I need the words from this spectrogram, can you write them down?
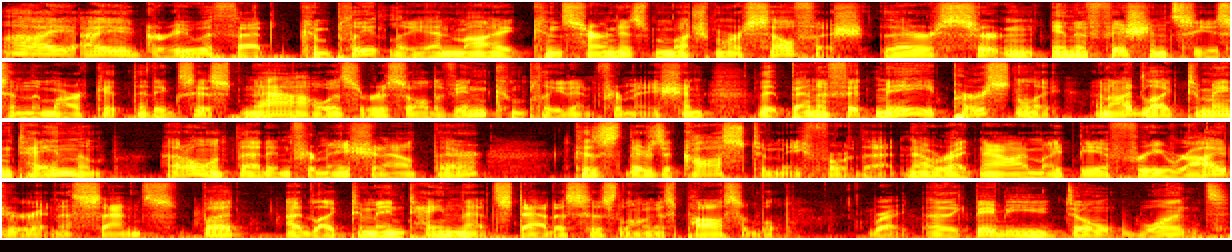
I, I agree with that completely, and my concern is much more selfish. There are certain inefficiencies in the market that exist now as a result of incomplete information that benefit me personally, and I'd like to maintain them. I don't want that information out there because there's a cost to me for that. Now, right now, I might be a free rider in a sense, but I'd like to maintain that status as long as possible. right. Like maybe you don't want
